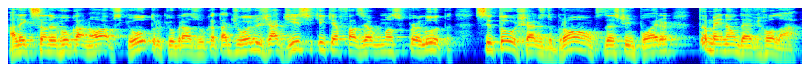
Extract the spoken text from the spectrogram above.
Alexander Volkanovski, outro que o Brazuca está de olho, já disse que quer fazer alguma super luta. Citou o Charles do Bronx, Dustin Poirier, também não deve rolar.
